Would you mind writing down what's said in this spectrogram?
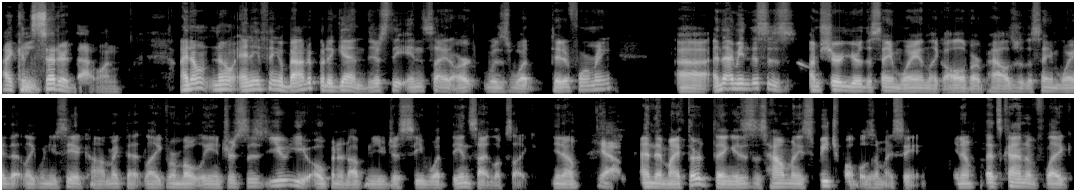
I considered that one. I don't know anything about it, but again, just the inside art was what did it for me. Uh, and I mean, this is, I'm sure you're the same way, and like all of our pals are the same way that, like, when you see a comic that like remotely interests you, you open it up and you just see what the inside looks like, you know? Yeah. And then my third thing is, is how many speech bubbles am I seeing? You know, that's kind of like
